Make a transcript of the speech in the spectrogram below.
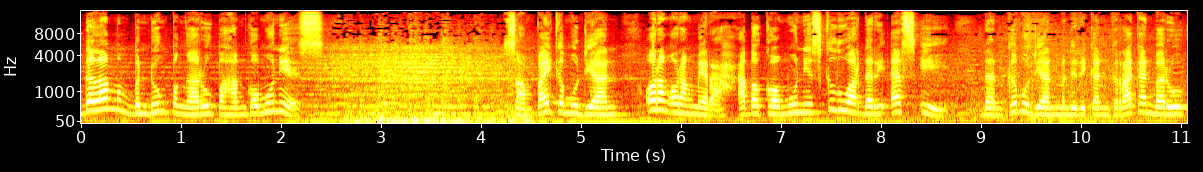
dalam membendung pengaruh paham komunis. Sampai kemudian orang-orang merah atau komunis keluar dari SI dan kemudian mendirikan gerakan baru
